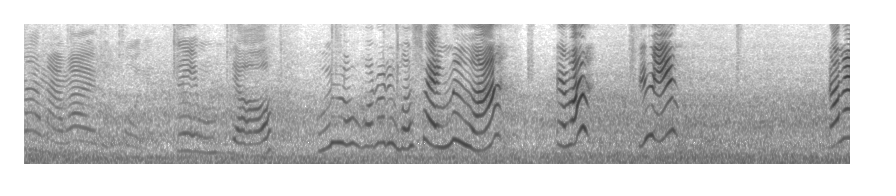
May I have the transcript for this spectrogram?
น่ามามากเลยทุกคนจริงเดี๋ยวอุ้ยทุกคนดูดิเหมือนแสงเหนือ เห็นปะพี่พิงเราได้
